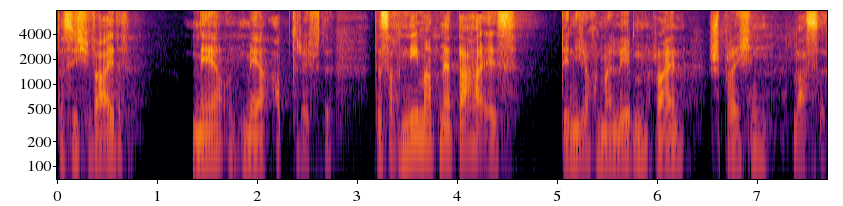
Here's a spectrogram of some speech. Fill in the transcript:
dass ich weit mehr und mehr abdrifte. Dass auch niemand mehr da ist, den ich auch in mein Leben rein sprechen lasse.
